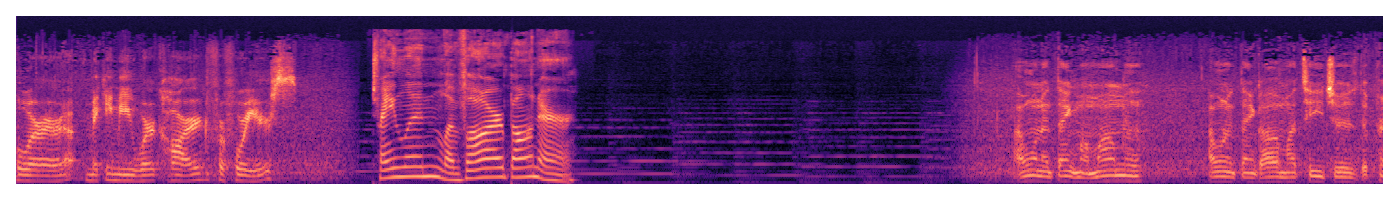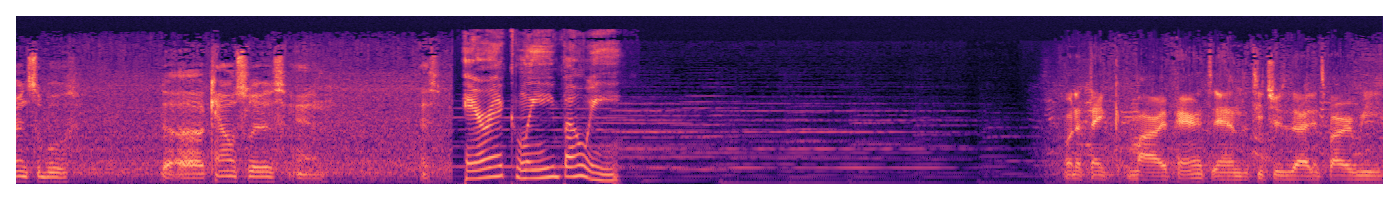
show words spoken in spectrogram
for making me work hard for four years. Traylon LeVar Bonner. I want to thank my mama. I want to thank all my teachers, the principals, the uh, counselors, and Eric Lee Bowie. I want to thank my parents and the teachers that inspired me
